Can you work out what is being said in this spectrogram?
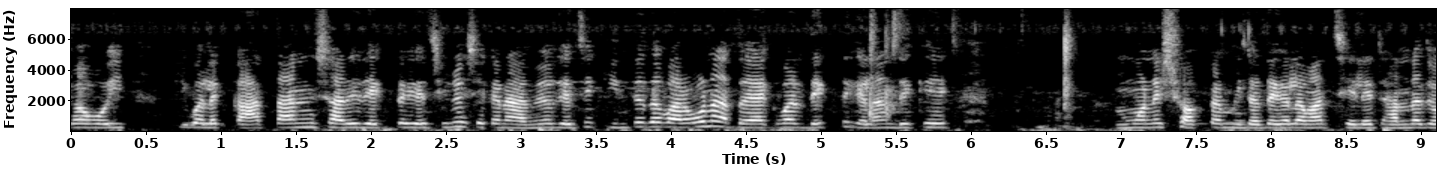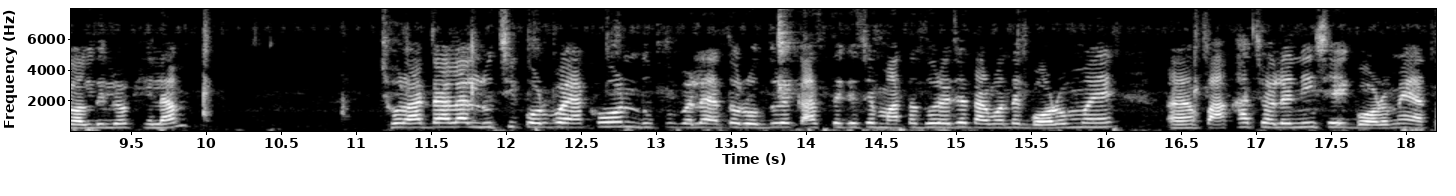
সব ওই, কি বলে, কাতান শাড়ি দেখতে গেছিল, সেখানে আমিও গেছি। কিনতে তো পারব না, তো একবার দেখতে গেলাম, দেখে মনের শখটা মেটাতে গেলাম। আমার ছেলে ঠান্ডা জল দিল, খেলাম। ছোলার ডাল আর লুচি করব এখন। দুপুরবেলা এত রোদ্দুরে কাজ থেকে সে মাথা ধরেছে, তার মধ্যে গরমে পাখা চলেনি। সেই গরমে এত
